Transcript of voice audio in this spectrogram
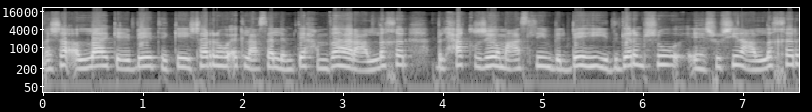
ما شاء الله كعبات هكا يشرهوا أكل عسل نتاعهم ظهر على الأخر. بالحق جاو معسلين بالباهي يتقرمشوا هشوشين على الأخر.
